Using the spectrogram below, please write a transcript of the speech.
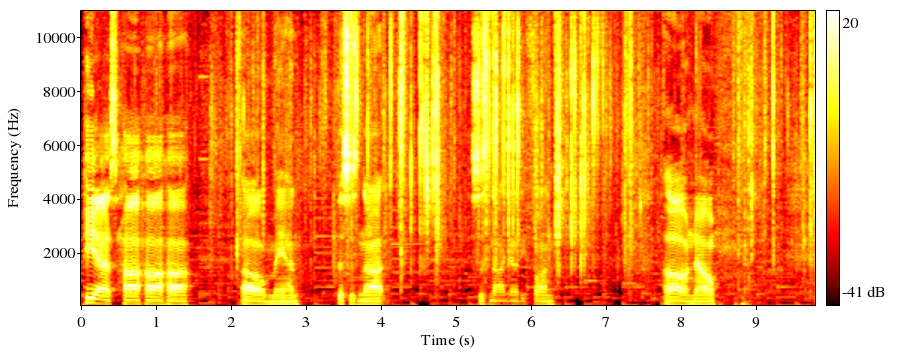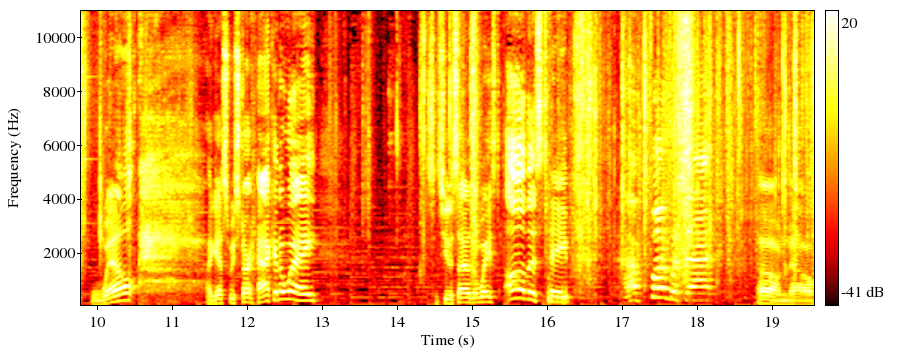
P.S. Ha ha ha. Oh man, this is not. This is not gonna be fun. Oh no. Well, I guess we start hacking away. Since you decided to waste all this tape. Have fun with that. Oh no.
